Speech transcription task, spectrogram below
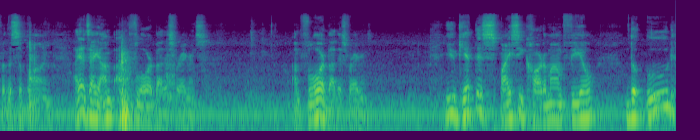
for the sublime. I gotta tell you, I'm, I'm floored by this fragrance. I'm floored by this fragrance. You get this spicy cardamom feel. The oud,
